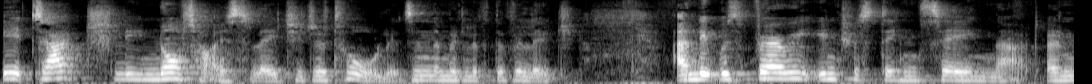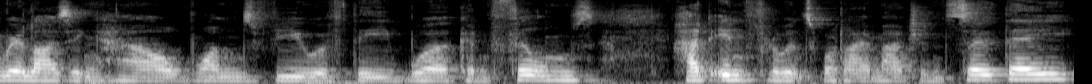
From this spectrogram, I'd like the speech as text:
It's actually not isolated at all, it's in the middle of the village. And it was very interesting seeing that and realizing how one's view of the work and films had influenced what I imagined. So they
